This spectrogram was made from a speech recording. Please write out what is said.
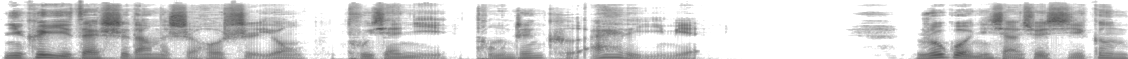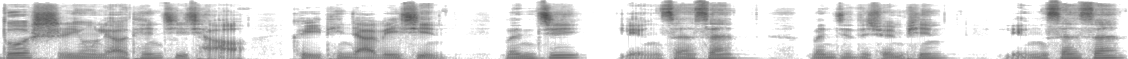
你可以在适当的时候使用，凸显你童真可爱的一面。如果你想学习更多实用聊天技巧，可以添加微信文姬零三三，文姬的全拼零三三。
